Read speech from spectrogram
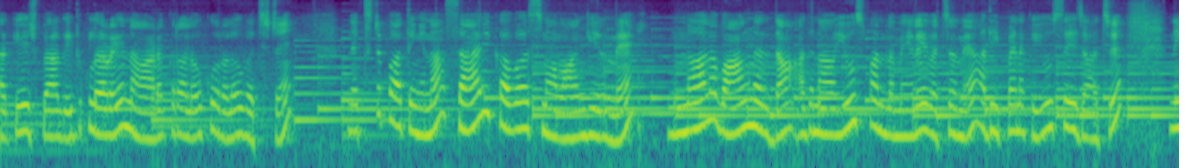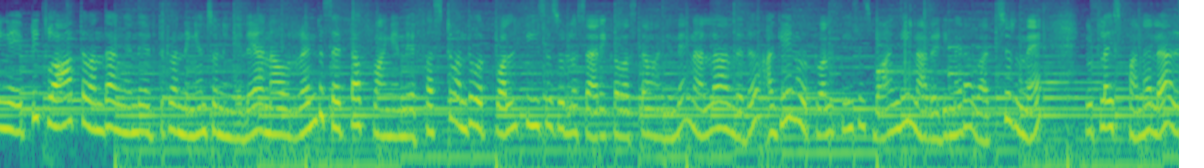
லக்கேஜ் பேக் இதுக்குள்ளாரையே நான் அடக்கிற அளவுக்கு ஓரளவு வச்சுட்டேன். நெக்ஸ்ட்டு பார்த்தீங்கன்னா சாரீ கவர்ஸ் நான் வாங்கியிருந்தேன். முன்னால் வாங்கினது தான் அதை நான் யூஸ் பண்ணல மேலே வச்சுருந்தேன். அது இப்போ எனக்கு யூசேஜ் ஆச்சு. நீங்கள் எப்படி கிளாத்தை வந்து அங்கேருந்து எடுத்துகிட்டு வந்தீங்கன்னு சொன்னீங்க இல்லையா? நான் ஒரு ரெண்டு செட் ஆஃப் வாங்கியிருந்தேன். ஃபஸ்ட்டு வந்து ஒரு டுவெல் பீசஸ் உள்ள சாரீ கவர்ஸ் தான் வாங்கியிருந்தேன். நல்லா இருந்தது. அகைன் ஒரு டுவெல் பீசஸ் வாங்கி நான் ரெடிமேடாக வச்சுருந்தேன். யூட்டிலைஸ் பண்ணலை. அது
